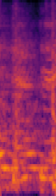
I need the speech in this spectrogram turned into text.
வீட்டிலே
